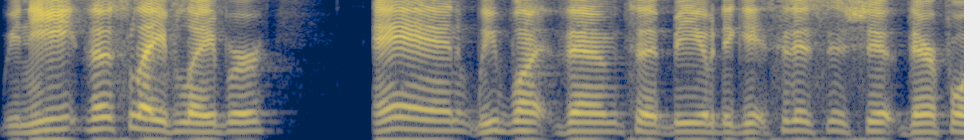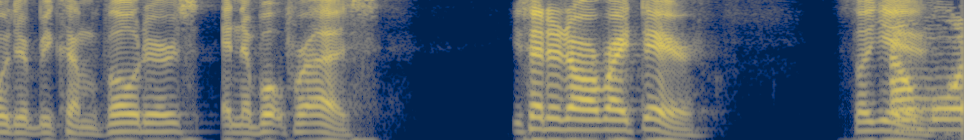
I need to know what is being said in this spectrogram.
we need the slave labor, and we want them to be able to get citizenship. Therefore, they become voters and to vote for us. You said it all right there. So yeah, more-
